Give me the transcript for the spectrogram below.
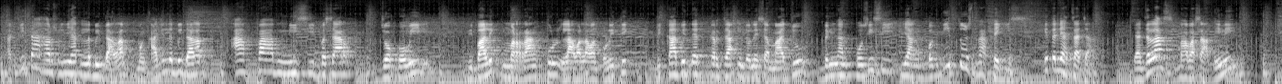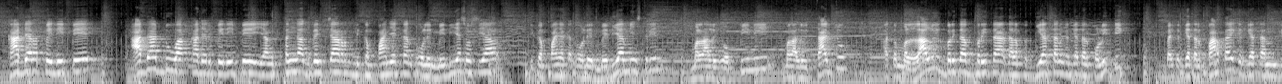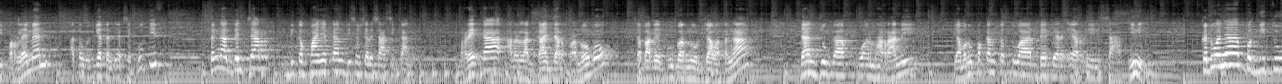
Nah, kita harus lihat lebih dalam, mengkaji lebih dalam apa misi besar Jokowi di balik merangkul lawan-lawan politik di Kabinet Kerja Indonesia Maju dengan posisi yang begitu strategis. Kita lihat saja. Yang jelas bahwa saat ini kader PDP ada dua kader PDP yang tengah gencar dikampanyekan oleh media sosial, dikampanyekan oleh media mainstream melalui opini, melalui tajuk, atau melalui berita-berita dalam kegiatan-kegiatan politik, baik kegiatan partai, kegiatan di parlemen, atau kegiatan di eksekutif, tengah gencar dikampanyekan, disosialisasikan. Mereka adalah Ganjar Pranowo sebagai Gubernur Jawa Tengah dan juga Puan Maharani yang merupakan Ketua DPR RI saat ini. Keduanya begitu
